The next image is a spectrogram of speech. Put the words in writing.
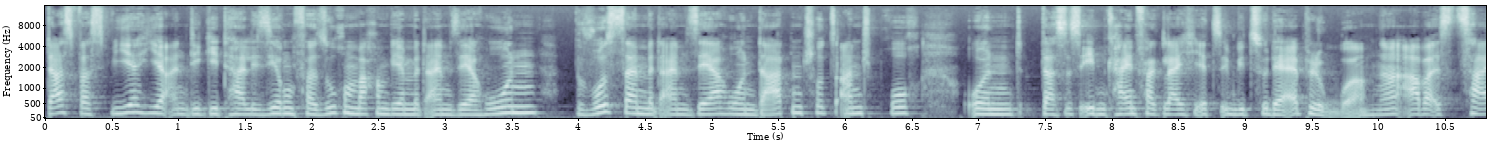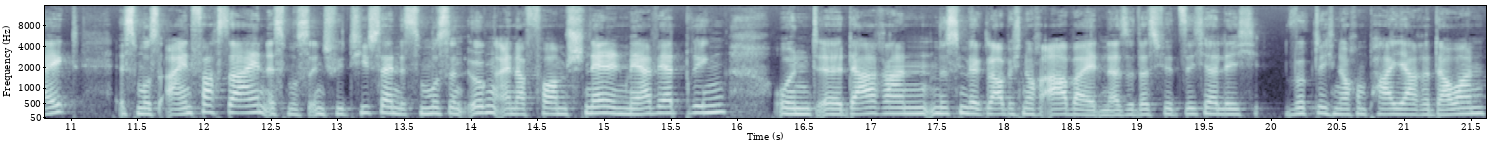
das, was wir hier an Digitalisierung versuchen, machen wir mit einem sehr hohen Bewusstsein, mit einem sehr hohen Datenschutzanspruch. Und das ist eben kein Vergleich jetzt irgendwie zu der Apple-Uhr. Ne? Aber es zeigt, es muss einfach sein, es muss intuitiv sein, es muss in irgendeiner Form schnellen Mehrwert bringen. Und äh, daran müssen wir, glaube ich, noch arbeiten. Also das wird sicherlich wirklich noch ein paar Jahre dauern.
